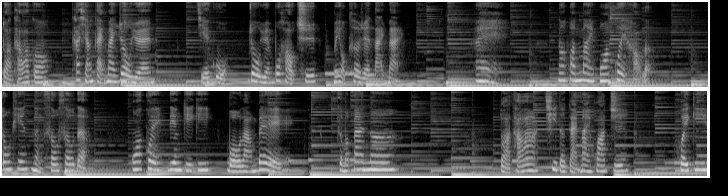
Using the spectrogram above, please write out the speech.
短桃阿公他想改卖肉圆，结果。肉圆不好吃，没有客人来买。哎，那换卖蛙桂好了。冬天冷飕飕的，蛙桂冷叽叽，无人买，怎么办呢？大头啊，气得改卖花枝，回鸡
